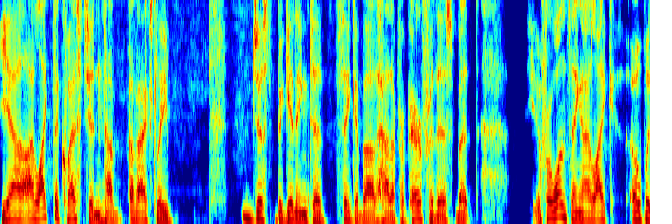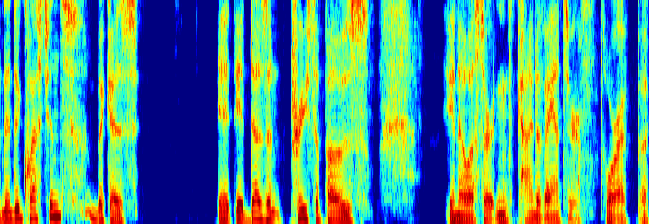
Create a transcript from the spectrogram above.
Yeah, I like the question. I've, I've actually just beginning to think about how to prepare for this, but for one thing, I like open-ended questions because it it doesn't presuppose you know a certain kind of answer or a, a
